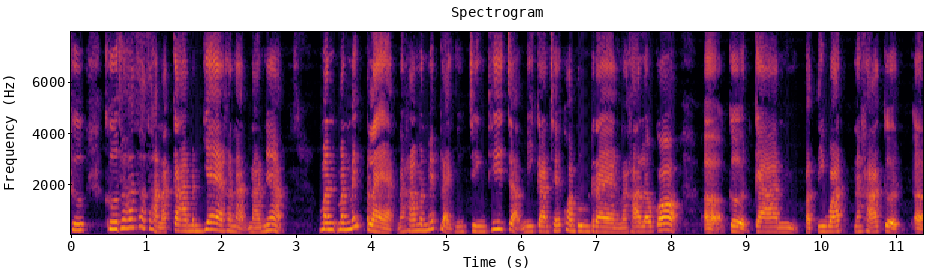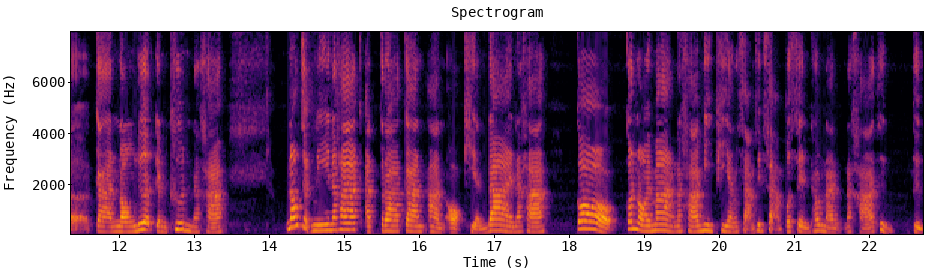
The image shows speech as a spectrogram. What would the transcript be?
คือ คือถ้าสถานการณ์มันแย่ขนาดนั้นเนี่ย มันมันไม่แปลกนะคะมันไม่แปลกจริง ๆ ที่จะมีการใช้ความรุนแรงนะคะ แล้วก็เกิดการปฏิวัตินะคะ เกิดการนองเลือดกันขึ้นนะคะ นอกจากนี้นะคะอัตราการอ่านออกเขียนได้นะคะก็ก็น้อยมากนะคะ มีเพียง 33%เท่านั้นนะคะ ถึงถึง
